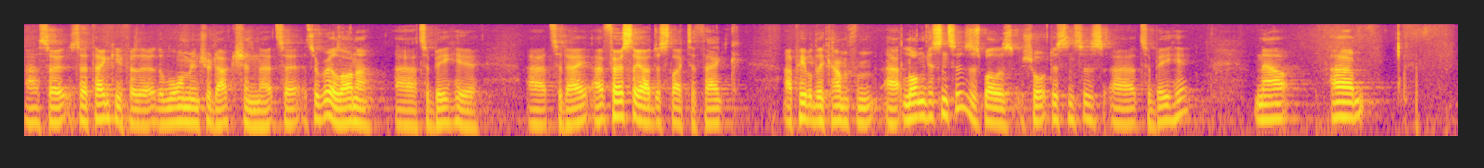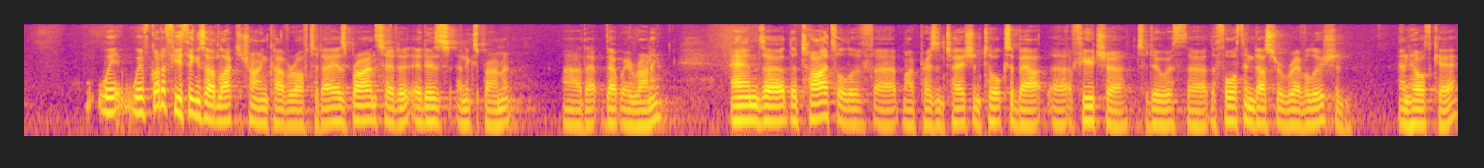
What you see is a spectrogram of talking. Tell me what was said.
Uh, so, so thank you for the, the warm introduction. It's a, it's a real honour uh, to be here uh, today. Uh, firstly, I'd just like to thank uh, people that come from uh, long distances as well as short distances to be here. Now, um, we, have got a few things I'd like to try and cover off today. As Brian said, it, it is an experiment that, that we're running. And the title of my presentation talks about a future to do with the fourth industrial revolution and healthcare.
